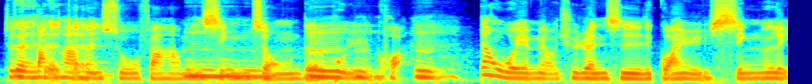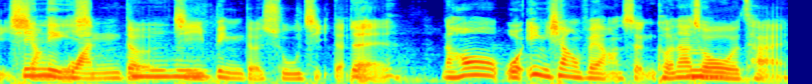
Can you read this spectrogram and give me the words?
就是帮他们抒发他们心中的不愉快。嗯，但我也没有去认识关于心理相关的疾病的书籍的。对，然后我印象非常深刻，那时候我才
